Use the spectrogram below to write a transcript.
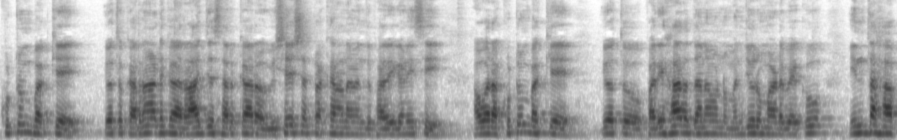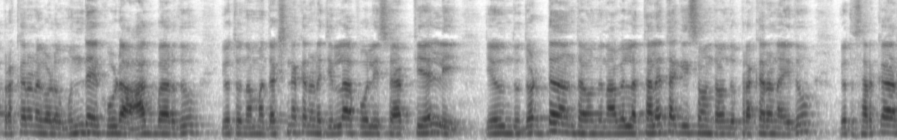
ಕುಟುಂಬಕ್ಕೆ ಇವತ್ತು ಕರ್ನಾಟಕ ರಾಜ್ಯ ಸರ್ಕಾರ ವಿಶೇಷ ಪ್ರಕರಣವೆಂದು ಪರಿಗಣಿಸಿ ಅವರ ಕುಟುಂಬಕ್ಕೆ ಇವತ್ತು ಪರಿಹಾರ ಧನವನ್ನು ಮಂಜೂರು ಮಾಡಬೇಕು. ಇಂತಹ ಪ್ರಕರಣಗಳು ಮುಂದೆ ಕೂಡ ಆಗಬಾರ್ದು. ಇವತ್ತು ನಮ್ಮ ದಕ್ಷಿಣ ಕನ್ನಡ ಜಿಲ್ಲಾ ಪೊಲೀಸ್ ವ್ಯಾಪ್ತಿಯಲ್ಲಿ ಈ ಒಂದು ದೊಡ್ಡದಂಥ ಒಂದು ನಾವೆಲ್ಲ ತಲೆ ತಗ್ಗಿಸುವಂಥ ಒಂದು ಪ್ರಕರಣ ಇದು. ಇವತ್ತು ಸರ್ಕಾರ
